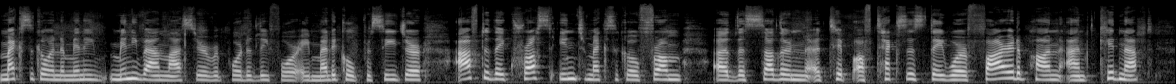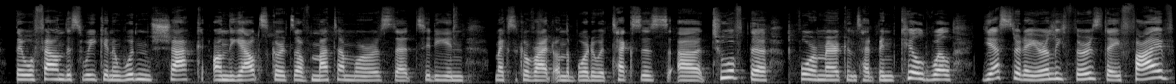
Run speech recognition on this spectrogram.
Mexico in a mini minivan last year, reportedly for a medical procedure. After they crossed into Mexico from uh, the southern uh, tip of Texas, they were fired upon and kidnapped. They were found this week in a wooden shack on the outskirts of Matamoros, that city in Mexico, right on the border with Texas. Uh, two of the four Americans had been killed. Well, yesterday, early Thursday, five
